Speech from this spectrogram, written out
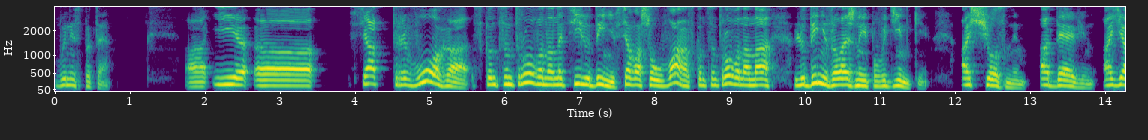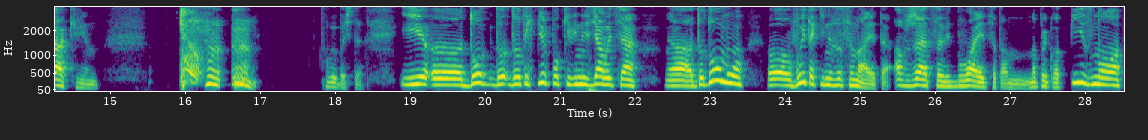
ви не спите. І вся тривога сконцентрована на цій людині, вся ваша увага сконцентрована на людині залежної поведінки. А що з ним? А де він? А як він? Вибачте. І е, до, до, до тих пір, поки він не з'явиться е, додому, ви так і не засинаєте. А вже це відбувається там, наприклад, пізно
